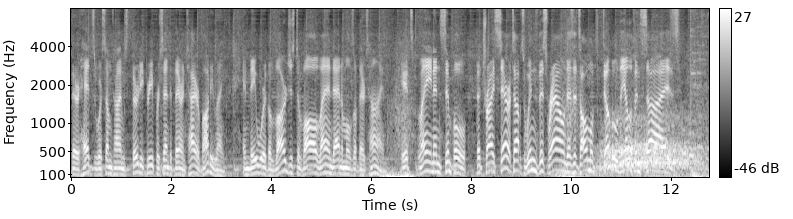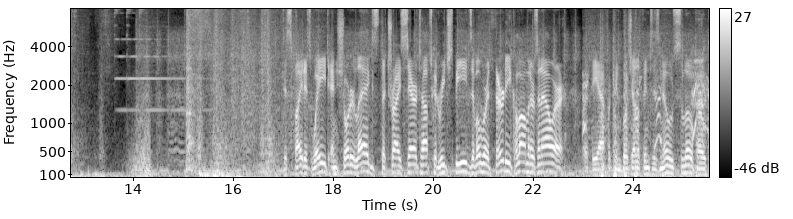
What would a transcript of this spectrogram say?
Their heads were sometimes 33% of their entire body length, and they were the largest of all land animals of their time. It's plain and simple. The Triceratops wins this round as it's almost double the elephant's size. Despite its weight and shorter legs, the Triceratops could reach speeds of over 30 kilometers an hour. But the African bush elephant is no slowpoke.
